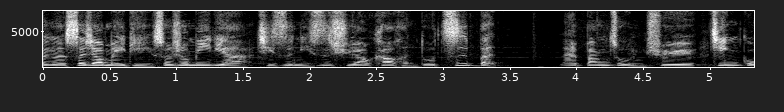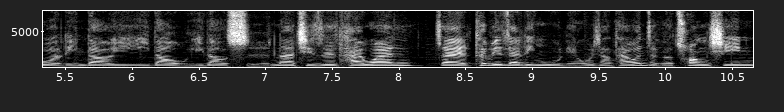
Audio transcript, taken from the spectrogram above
这个社交媒体 （social media） 其实你是需要靠很多资本来帮助你去经过零到一、一到五、一到十。那其实台湾在特别在零五年，我想台湾整个创新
